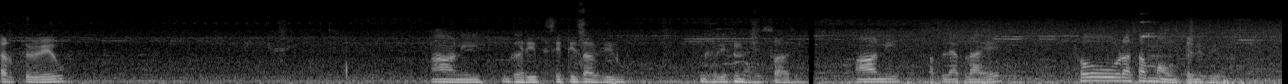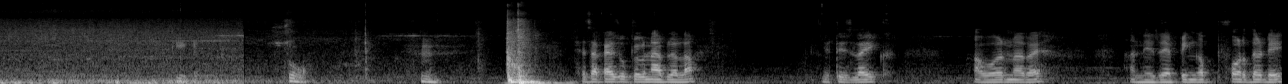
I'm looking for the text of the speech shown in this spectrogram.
टर्फ व्ह्यू आणि गरीब सिटीचा व्ह्यू गरीब नाही सॉरी आणि आपल्याकडं आहे थोडासा माउंटेन व्ह्यू ठीक आहे. सो ह्याचा काहीच उपयोग नाही आपल्याला. इट इज लाईक आवरणार आहे. आणि wrapping up for the day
